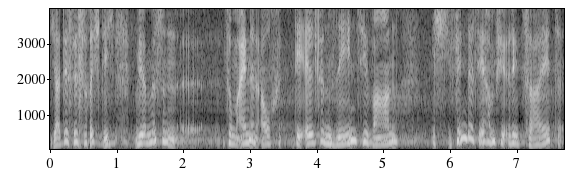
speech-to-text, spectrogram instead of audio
Ja, das ist richtig. Wir müssen äh, zum einen auch die Eltern sehen, sie waren ich finde, Sie haben für Ihre Zeit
